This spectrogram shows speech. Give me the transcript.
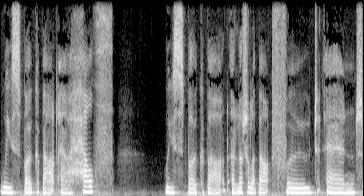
We spoke about our health. We spoke about a little about food and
